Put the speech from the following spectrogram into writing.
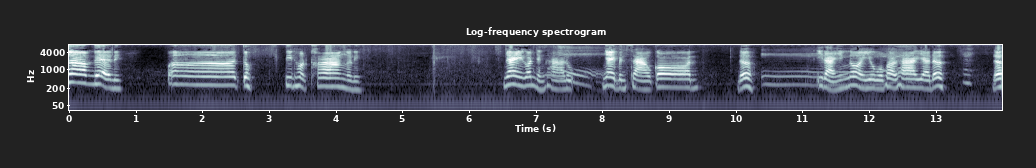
งามแด่นี่ป้าตวตีนหดข้างอะนี่ใหญ่ก้อนจังทาลูกใหญ่เป็นสาวก่อน เด้ออีหลานยังน้อยอยู่บ่พาทาอย่าเด้อเด้อ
